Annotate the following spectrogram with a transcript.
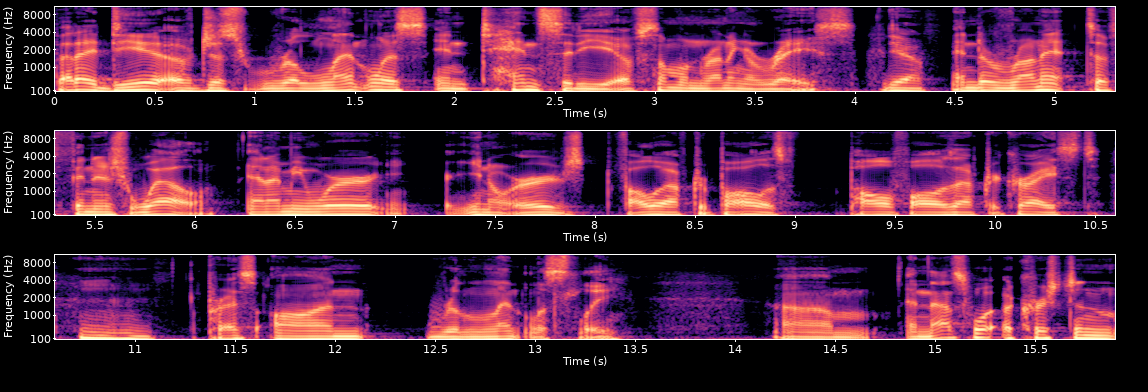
that idea of just relentless intensity of someone running a race Yeah. and to run it to finish well. And I mean, we're you know urged follow after Paul as Paul follows after Christ. Mm-hmm. Press on relentlessly, um, and that's what a Christian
